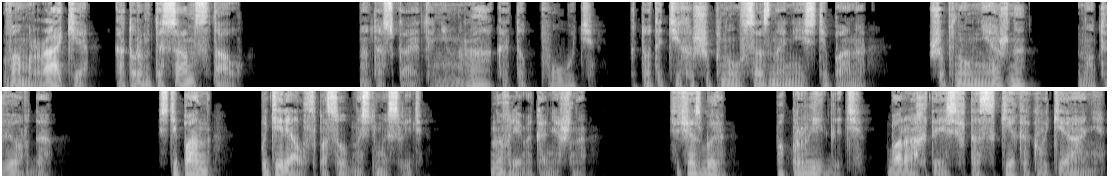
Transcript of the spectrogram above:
во мраке, которым ты сам стал? Но тоска — это не мрак, это путь, — кто-то тихо шепнул в сознании Степана. Шепнул нежно, но твердо. Степан потерял способность мыслить. На время, конечно. Сейчас бы попрыгать, барахтаясь в тоске, как в океане.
